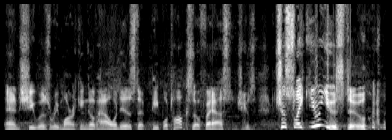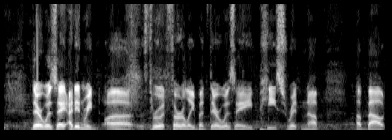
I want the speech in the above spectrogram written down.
and she was remarking of how it is that people talk so fast. And she goes, "Just like you used to." there was a i didn't read uh, through it thoroughly but there was a piece written up about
